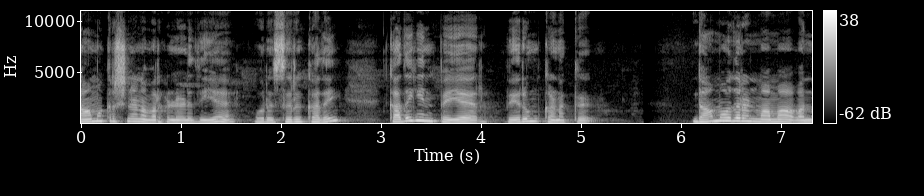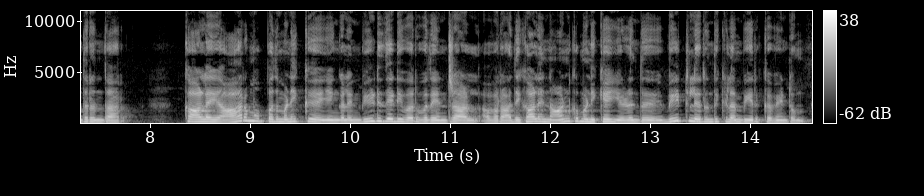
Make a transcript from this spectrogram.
ராமகிருஷ்ணன் அவர்கள் எழுதிய ஒரு சிறுகதை கதையின் பெயர் வெறும் கணக்கு. தாமோதரன் மாமா வந்திருந்தார். காலை ஆறு முப்பது மணிக்கு எங்களின் வீடு தேடி வருவதென்றால் அவர் அதிகாலை நான்கு மணிக்கே எழுந்து வீட்டிலிருந்து கிளம்பி இருக்க வேண்டும்.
